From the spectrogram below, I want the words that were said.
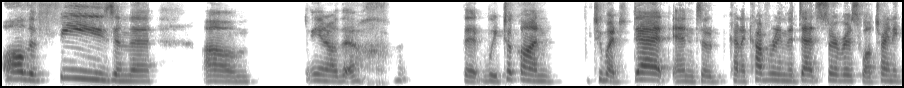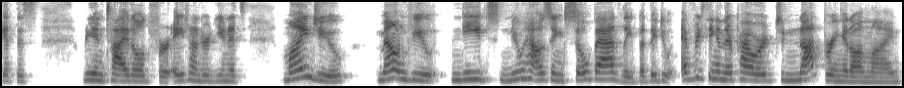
all the fees and the um you know the that we took on too much debt and so kind of covering the debt service while trying to get this re-entitled for 800 units. Mind you Mountain View needs new housing so badly, but they do everything in their power to not bring it online.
